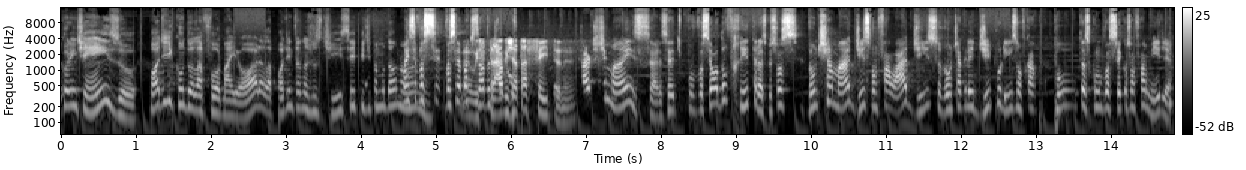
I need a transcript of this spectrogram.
Corinthienzo, pode, quando ela for maior, ela pode entrar na justiça e pedir pra mudar o nome. Mas se você, você é O batizado de estrago já tá feito, né? tarde demais, cara. Você, tipo, você é o Adolf Hitler. As pessoas vão te chamar disso, vão falar disso, vão te agredir por isso, vão ficar putas com você e com a sua família.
